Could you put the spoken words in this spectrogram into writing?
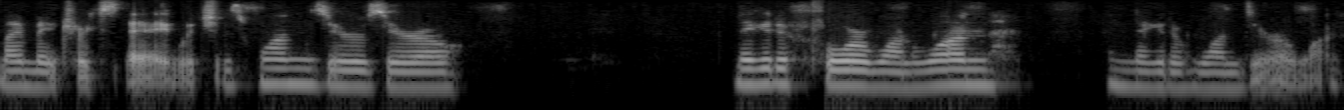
my matrix A, which is 1, 0, 0, negative 4, 1, 1, and negative 1, 0, 1.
